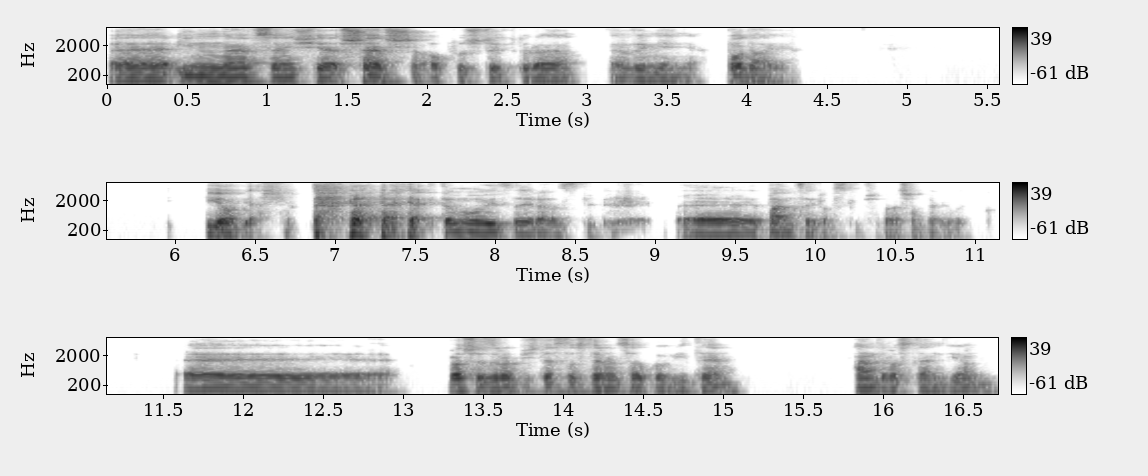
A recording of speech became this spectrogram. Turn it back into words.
e, inne, w sensie szersze oprócz tych, które wymienię. Podaję. I objaśnię, jak to mówi Cejrowski. E, pan Cejrowski, przepraszam. Proszę zrobić testosteron całkowity, androstendion,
